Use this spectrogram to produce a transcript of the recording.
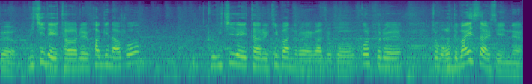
그 위치 데이터를 확인하고 그 위치 데이터를 기반으로 해가지고 골프를 좀 어드바이스 할 수 있는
